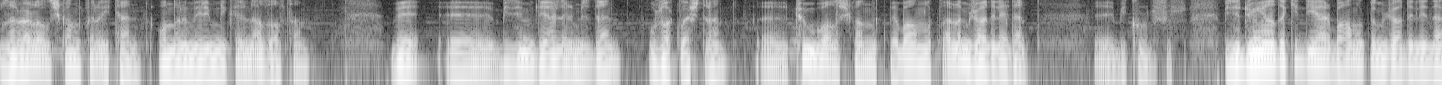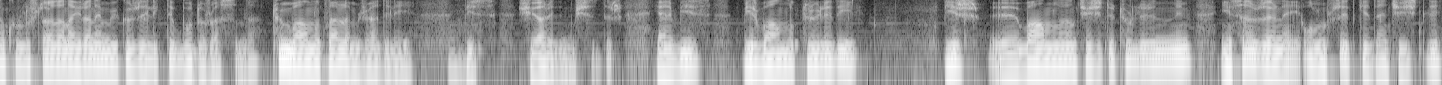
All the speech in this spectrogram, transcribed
zararlı alışkanlıklara iten, onların verimliliklerini azaltan ve e, bizim değerlerimizden uzaklaştıran e, tüm bu alışkanlık ve bağımlılıklarla mücadele eden bir kuruluşuz. Bizi dünyadaki diğer bağımlılıkla mücadele eden kuruluşlardan ayıran en büyük özellik de budur aslında. Tüm bağımlılıklarla mücadeleyi biz şiar edilmişizdir. Yani biz bir bağımlılık türüyle değil, bir e, bağımlılığın çeşitli türlerinin insan üzerine olumsuz etki eden çeşitli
